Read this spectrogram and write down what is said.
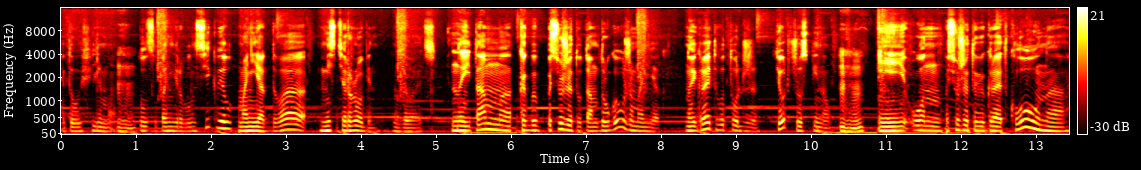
этого фильма. Мгм. Был запланирован сиквел «Маньяк 2. Мистер Робин» называется. Ну и там, э, как бы по сюжету, там другой уже маньяк, но играет его тот же актер Джо Спиннелл. Мгм. И он по сюжету играет клоуна,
